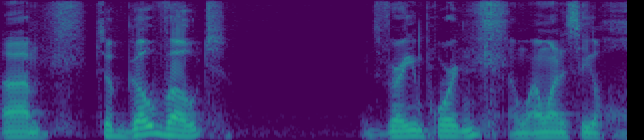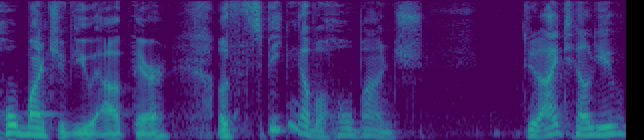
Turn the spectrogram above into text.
Um, so go vote. It's very important. I want to see a whole bunch of you out there. Oh, speaking of a whole bunch, did I tell you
